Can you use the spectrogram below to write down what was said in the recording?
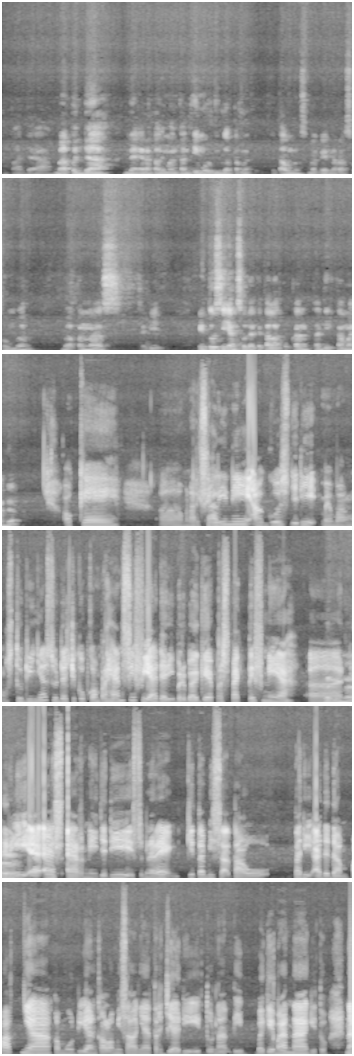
kepada Bapeda, daerah Kalimantan Timur juga pernah kita undang sebagai narasumber, Bapenas. Jadi itu sih yang sudah kita lakukan tadi Kamada. Oke. Uh, menarik sekali nih Agus. Jadi memang studinya sudah cukup komprehensif ya dari berbagai perspektif nih ya uh, dari IESR nih. Jadi sebenarnya kita bisa tahu tadi ada dampaknya, kemudian kalau misalnya terjadi itu nanti bagaimana gitu. Nah,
